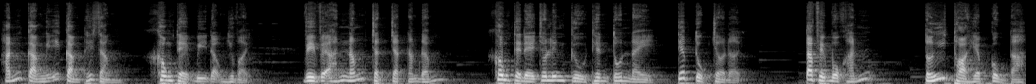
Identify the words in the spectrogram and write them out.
Hắn càng nghĩ càng thấy rằng Không thể bị động như vậy. Vì vậy hắn nắm chặt chặt nắm đấm, Không thể để cho Linh Cửu Thiên Tôn này tiếp tục chờ đợi. Ta phải buộc hắn tới thỏa hiệp cùng ta.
